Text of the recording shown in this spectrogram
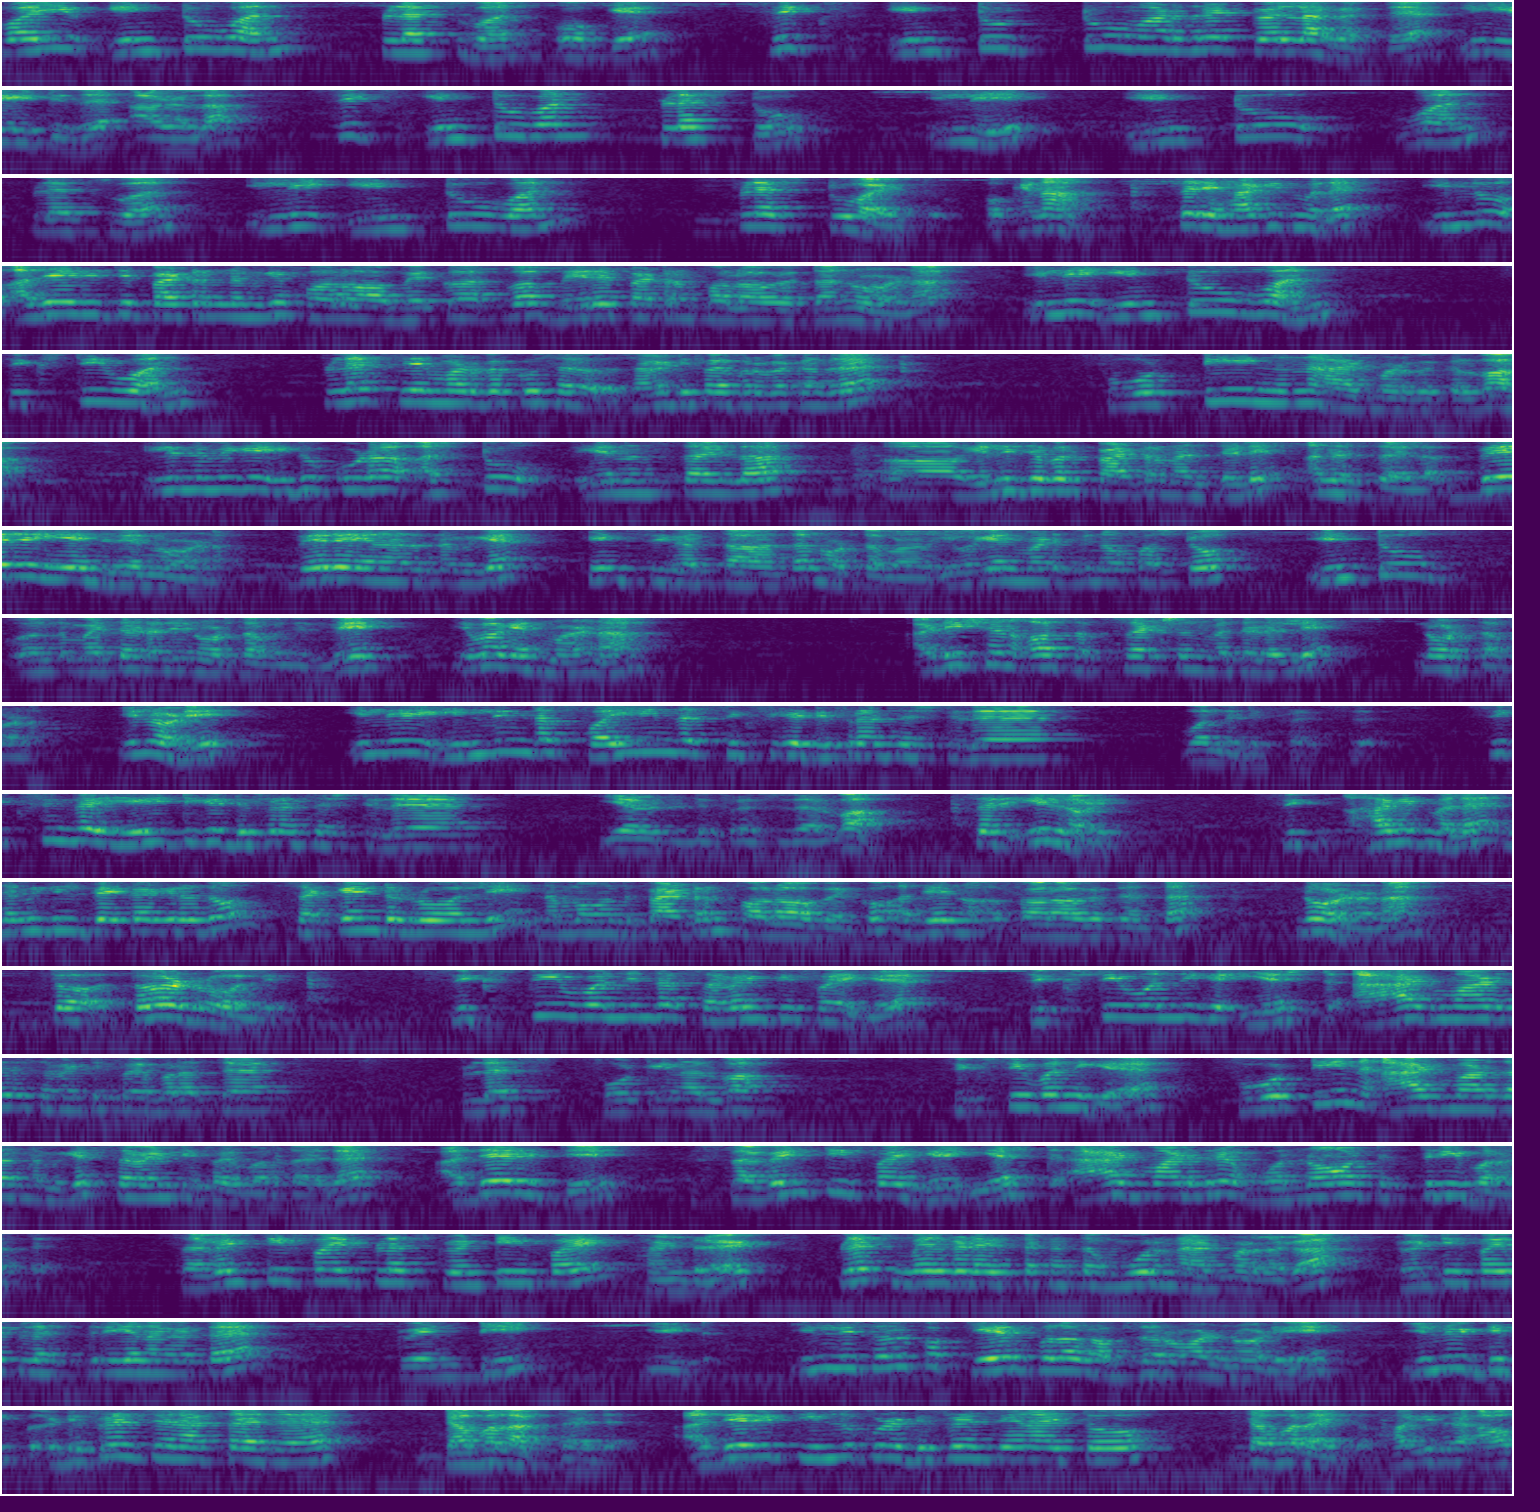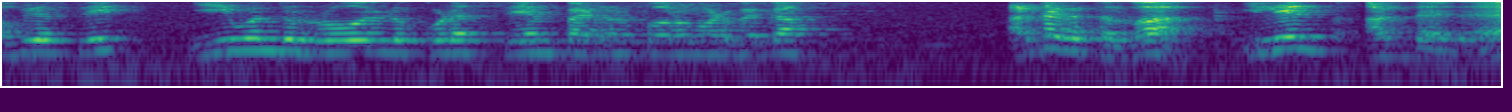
five into one plus one okay six into two ಮಾಡಿದ್ರೆ ಟ್ವೆಲ್ ಆಗತ್ತೆ. ಇಲ್ಲಿ ಏಟ್ ಇದೆ, ಆಗಲ್ಲ. Six into one plus two ಇಲ್ಲಿ ಇಂಟು ಒನ್ ಪ್ಲಸ್ ಒನ್ ಇಲ್ಲಿ ಇಂಟು ಒನ್ ಪ್ಲಸ್ ಟೂ ಆಯ್ತು. ಓಕೆನಾ ಸರಿ, ಹಾಗಿದ್ಮೇಲೆ ಇಲ್ಲೂ ಅದೇ ರೀತಿ ಪ್ಯಾಟರ್ನ್ ನಮಗೆ ಫಾಲೋ ಆಗಬೇಕು ಅಥವಾ ಬೇರೆ ಪ್ಯಾಟರ್ನ್ ಫಾಲೋ ಆಗುತ್ತಾ ನೋಡೋಣ. ಇಲ್ಲಿ into one sixty one plus ಏನ್ ಮಾಡಬೇಕು? ಸೆವೆಂಟಿ ಫೈವ್ ಬರ್ಬೇಕಂದ್ರೆ ಫೋರ್ಟೀನ್ ಅನ್ನ ಆಡ್ ಮಾಡ್ಬೇಕಲ್ವಾ? ಇಲ್ಲಿ ನಮಗೆ ಇದು ಕೂಡ ಅಷ್ಟು ಏನ್ ಇಲ್ಲ. ಎಲಿಜಿಬಲ್ ಪ್ಯಾಟರ್ನ್ ಅಂತೇಳಿ ಅನಿಸ್ತಾ ಇಲ್ಲ. ಬೇರೆ ಏನಿದೆ ನೋಡೋಣ. ಬೇರೆ ಏನಾದ್ರೂ ನಮಗೆ ಹಿಂಟ್ ಸಿಗತ್ತಾ ಅಂತ ನೋಡ್ತಾ ಬರೋಣ. ಇವಾಗ ಏನ್ ಮಾಡಿದ್ವಿ ನಾವು ಫಸ್ಟ್ ಇಂಟು ಒಂದು ಮೆಥಡ್ ಅಲ್ಲಿ ನೋಡ್ತಾ ಬಂದಿದ್ವಿ. ಇವಾಗ ಏನ್ ಮಾಡೋಣ? ಅಡಿಷನ್ ಆರ್ ಸಬ್ಸ್ಟ್ರಾಕ್ಷನ್ ಮೆಥಡ್ ಅಲ್ಲಿ ನೋಡ್ತಾ ಬರೋಣ. ಇಲ್ಲಿ ನೋಡಿ, ಇಲ್ಲಿ, ಇಲ್ಲಿಂದ ಫೈವ್ ಇಂದ ಸಿಕ್ಸ್ಗೆ ಡಿಫ್ರೆನ್ಸ್ ಎಷ್ಟಿದೆ? ಒಂದು ಡಿಫ್ರೆನ್ಸ್ ಇದೆ. ಸಿಕ್ಸ್ ಇಂದ ಏಟ್ಗೆ ಡಿಫ್ರೆನ್ಸ್ ಎಷ್ಟಿದೆ? ಎರಡು ಡಿಫ್ರೆನ್ಸ್ ಇದೆ ಅಲ್ವಾ? ಸರಿ, ಇಲ್ಲಿ ನೋಡಿ. ಸಿಕ್ ಹಾಗಿದ್ಮೇಲೆ ನಮಗೆ ಇಲ್ಲಿ ಬೇಕಾಗಿರೋದು ಸೆಕೆಂಡ್ ರೋ ಅಲ್ಲಿ ನಮ್ಮ ಒಂದು ಪ್ಯಾಟರ್ನ್ ಫಾಲೋ ಆಗಬೇಕು. ಅದೇನು ಫಾಲೋ ಆಗುತ್ತೆ ಅಂತ ನೋಡೋಣ. ಥರ್ಡ್ ರೋ ಅಲ್ಲಿ ಸಿಕ್ಸ್ಟಿ ಒನ್ ಇಂದ ಸೆವೆಂಟಿ ಫೈವ್ಗೆ ಸಿಕ್ಸ್ಟಿ ಒನ್ಗೆ ಎಷ್ಟು ಆಡ್ ಮಾಡಿದ್ರೆ ಸೆವೆಂಟಿ ಫೈವ್ ಬರುತ್ತೆ? ಪ್ಲಸ್ ಫೋರ್ಟೀನ್ ಅಲ್ವಾ? ಸಿಕ್ಸ್ಟಿ ಒನ್ಗೆ ಫೋರ್ಟೀನ್ ಆಡ್ ಮಾಡಿದಾಗ ನಮಗೆ ಸೆವೆಂಟಿ ಫೈವ್ ಬರ್ತಾ ಇದೆ. ಅದೇ ರೀತಿ ಸೆವೆಂಟಿ ಫೈವ್ಗೆ ಎಷ್ಟು ಆಡ್ ಮಾಡಿದ್ರೆ ಒನ್ ನಾಟ್ ತ್ರೀ ಬರುತ್ತೆ? Seventy five plus twenty five hundred plus ಮೇಲ್ಗಡೆ ಇರ್ತಕ್ಕಂಥ ಮೂರನ್ನ ಆಡ್ ಮಾಡಿದಾಗ ಟ್ವೆಂಟಿ ಫೈವ್ ಪ್ಲಸ್ ತ್ರೀ ಏನಾಗುತ್ತೆ? ಟ್ವೆಂಟಿ ಏಟ್ ಇಲ್ಲಿ ಸ್ವಲ್ಪ ಕೇರ್ಫುಲ್ ಆಗಿ ಅಬ್ಸರ್ವ್ ಮಾಡಿ ನೋಡಿ. ಇಲ್ಲಿ ಡಿಫ್ರೆನ್ಸ್ ಏನಾಗ್ತಾ ಇದೆ? ಡಬಲ್ ಆಗ್ತಾ ಇದೆ. ಅದೇ ರೀತಿ ಇಲ್ಲೂ ಕೂಡ ಡಿಫ್ರೆನ್ಸ್ ಏನಾಯ್ತು? ಡಬಲ್ ಆಯ್ತು. ಹಾಗಿದ್ರೆ ಆಬ್ವಿಯಸ್ಲಿ ಈ ಒಂದು ರೋಲ್ ಕೂಡ ಸೇಮ್ ಪ್ಯಾಟರ್ನ್ ಫಾಲೋ ಮಾಡ್ಬೇಕಾ? ಅರ್ಥ ಆಗುತ್ತಲ್ವಾ? ಇಲ್ಲೇನ್ ಆಗ್ತಾ ಇದೆ?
